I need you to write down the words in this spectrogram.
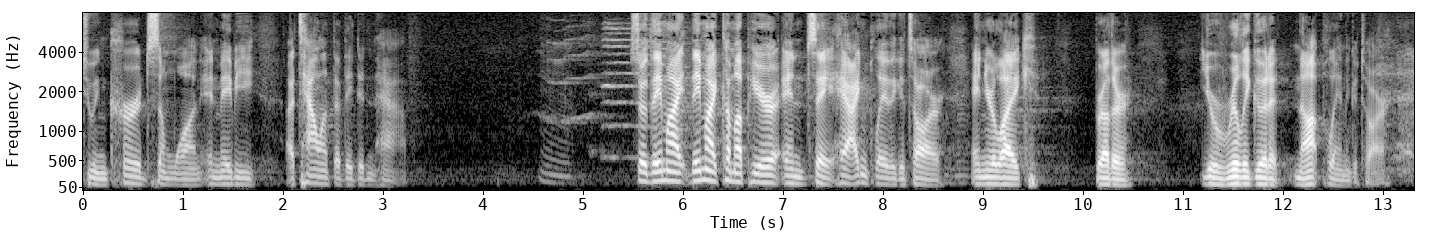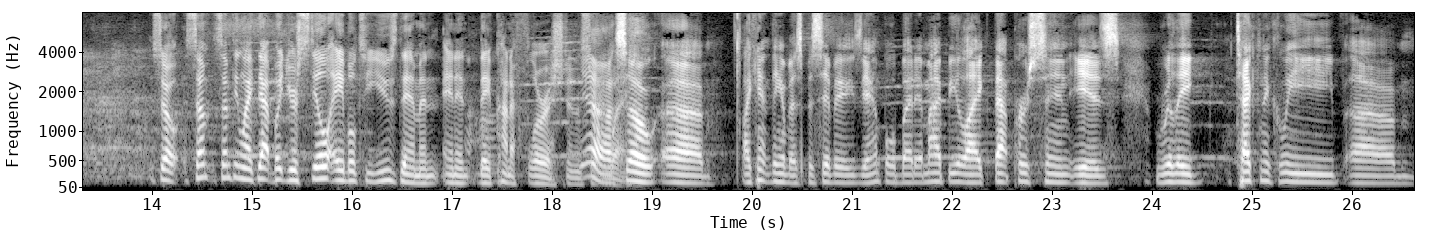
to encourage someone and maybe a talent that they didn't have? Mm. So they might they might come up here and say, "Hey, I can play the guitar," mm-hmm. and you're like, "Brother, you're really good at not playing the guitar." So some, something like that, but you're still able to use them, and, and it, they've kind of flourished in a certain way. Yeah, so uh, I can't think of a specific example, but it might be like that person is really technically um,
